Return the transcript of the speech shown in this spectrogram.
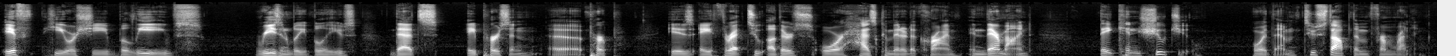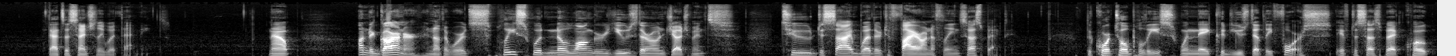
if he or she believes, reasonably believes, that a person, uh, perp, is a threat to others or has committed a crime in their mind, they can shoot you or them to stop them from running. That's essentially what that means. Now, under Garner, in other words, police would no longer use their own judgments to decide whether to fire on a fleeing suspect. The court told police when they could use deadly force if the suspect, quote,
